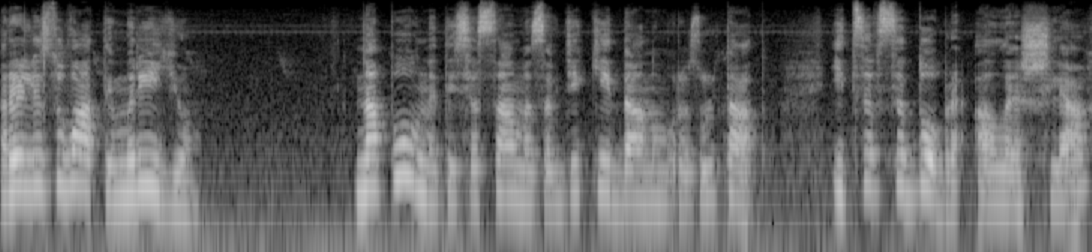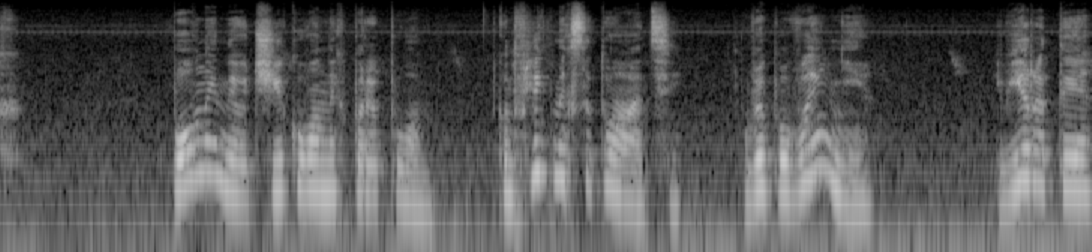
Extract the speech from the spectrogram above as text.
Реалізувати мрію, наповнитися саме завдяки даному результату. І це все добре, але шлях повний неочікуваних перепон конфліктних ситуацій ви повинні вірити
